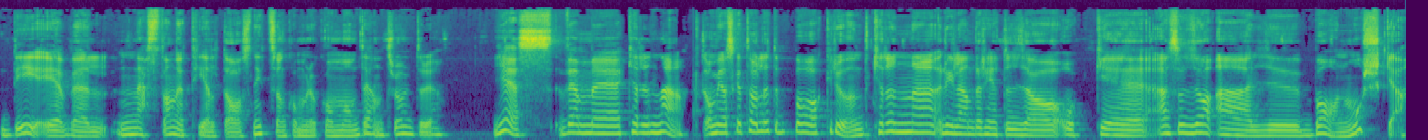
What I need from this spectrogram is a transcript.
det är väl nästan ett helt avsnitt som kommer att komma om den, tror du inte det? Yes, vem är Karina? Om jag ska ta lite bakgrund. Karina Rylander heter jag och eh, alltså jag är ju barnmorska.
